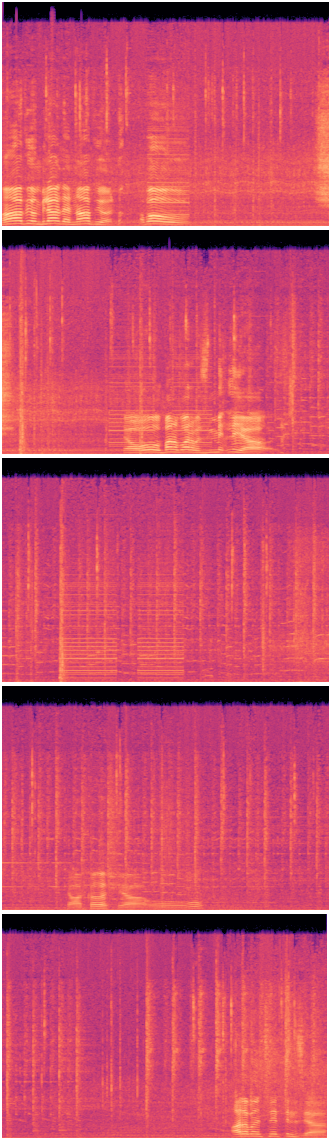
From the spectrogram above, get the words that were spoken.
Ne yapıyorsun birader? Ne yapıyorsun? Abo. Ya o bana bu araba zimmetli ya. Ya arkadaş ya. Oo. Arabanın içine ettiniz ya.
